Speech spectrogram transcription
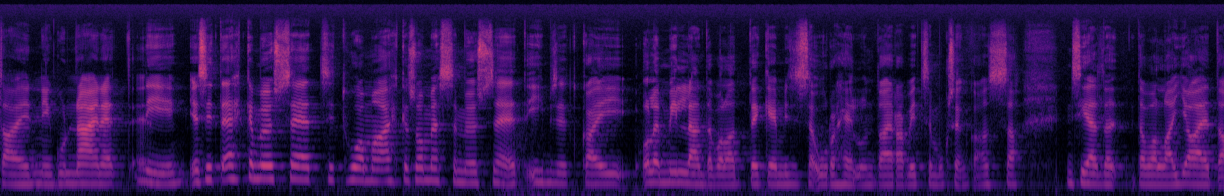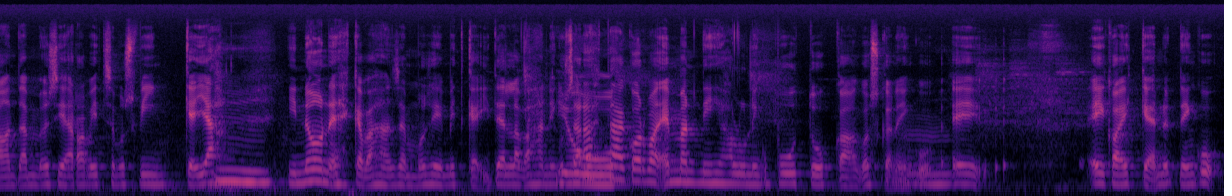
tai niin kuin näin. Et, niin. Ja sitten ehkä myös se, että sit huomaa ehkä somessa myös se, että ihmiset, jotka ei ole millään tavalla tekemisissä urheilun tai ravitsemuksen kanssa, niin sieltä tavallaan jaetaan tämmöisiä ravitsemusvinkkejä. Mm. Niin ne on ehkä vähän semmosia, mitkä itsellä vähän Juu. särähtää korvaan. En mä nyt niihin halua niinku puuttuukaan, koska niinku Mm. ei, ei kaikkea nyt niinku,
